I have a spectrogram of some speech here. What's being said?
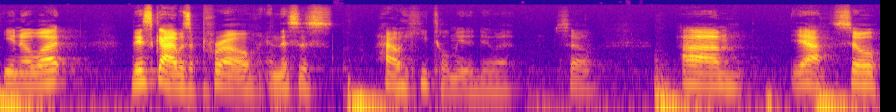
you know what this guy was a pro and this is how he told me to do it so um, yeah so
